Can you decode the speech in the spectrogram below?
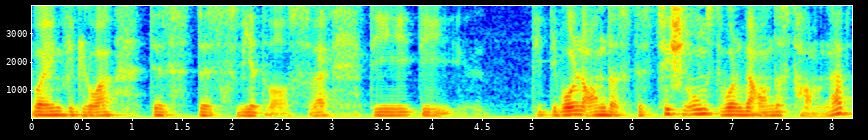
war irgendwie klar, das, das wird was. Weil die, die, die, die wollen anders. Das zwischen uns, wollen wir anders haben. Nicht?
